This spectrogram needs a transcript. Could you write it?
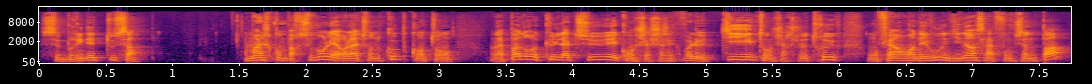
se brider de tout ça. Moi, je compare souvent les relations de couple quand on n'a pas de recul là-dessus et qu'on cherche à chaque fois le tilt, on cherche le truc, on fait un rendez-vous, on dit non, ça fonctionne pas,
